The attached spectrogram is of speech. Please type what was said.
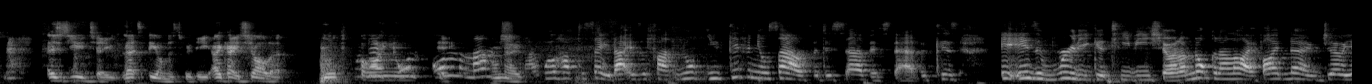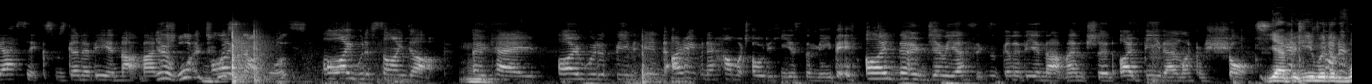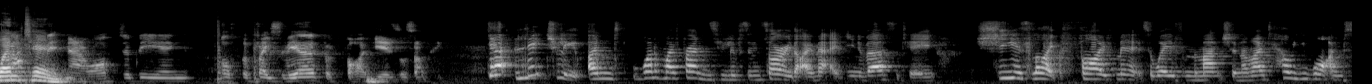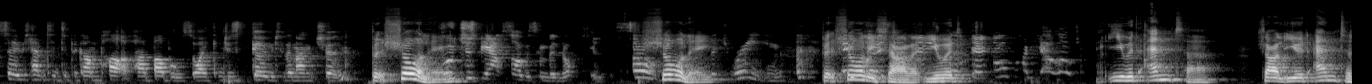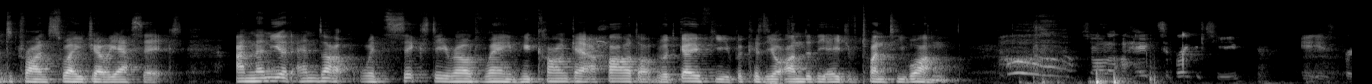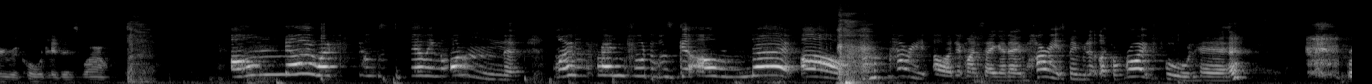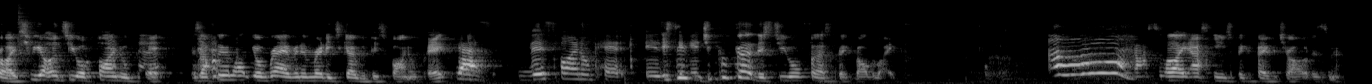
as you two. Let's be honest with you. Okay, Charlotte, your Well, no, final. on, on the oh, mansion, Oh, I will have to say that is a fan. You're, you've given yourself a disservice there because it is a really good TV show, and I'm not gonna lie. If I'd known Joey Essex was gonna be in that Yeah, mansion, what a twist I, that was. I would have signed up. Mm. Okay, I would have been in. I don't even know how much older he is than me, but if I'd known Joey Essex was gonna be in that mansion, I'd be there like a shot. Yeah, but you would have went back a bit in. now after being off the face of the earth for five years or something. Yeah, literally. And one of my friends who lives in Surrey that I met at university, she is like five minutes away from the mansion. And I tell you what, I'm so tempted to become part of her bubble so I can just go to the mansion. But surely, You'll just be outside with some binoculars. Oh, the surely, dream. but surely, Charlotte, you would Oh my god! you would enter, Charlotte, you would enter to try and sway Joey Essex, and then you'd end up with sixty-year-old Wayne who can't get a hard on would go for you because you're under the age of twenty-one. Charlotte, I hate to break it to you, it is pre-recorded as well. oh no, I forgot what was My friend thought it was good. Oh no. Oh, Harriet. Oh, I don't mind saying her name. Harriet's made me look like a right fool here. Right, should we get on to your final pick? Because I feel like you're raring and ready to go with this final pick. Yes, this final pick is. Is this, do you prefer this to your first pick, by the way? Ah, That's like asking you to pick a favourite child, isn't it?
